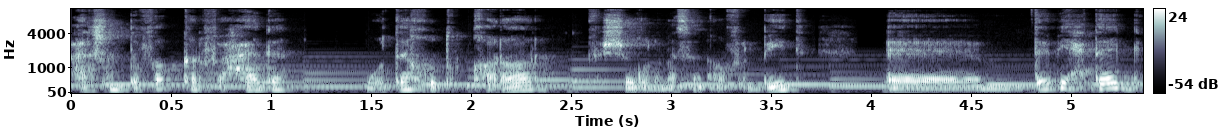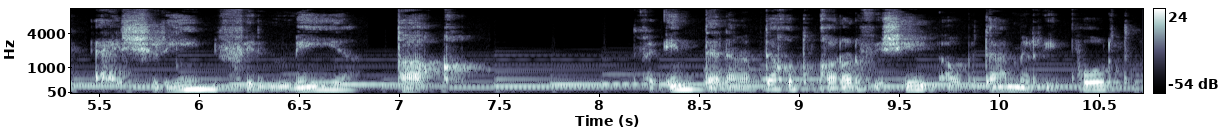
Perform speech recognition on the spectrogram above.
علشان تفكر في حاجة وتاخد قرار في الشغل مثلا أو في البيت ده بيحتاج 20% طاقة. فأنت لما بتاخد قرار في شيء أو بتعمل ريبورت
